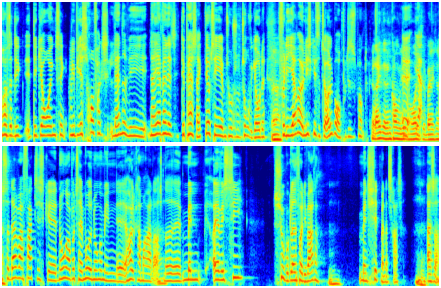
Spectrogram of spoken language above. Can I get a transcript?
prøv at det, det gjorde ingenting. Vi, jeg tror faktisk, landede vi... Nej, jeg ventede, det passer ikke. Det var til EM 2002, vi gjorde det. Ja. Fordi jeg var jo lige skiftet til Aalborg på det tidspunkt. Det er rigtigt, den kommer vi lige hurtigt tilbage til. Så der var faktisk øh, nogen op at tage imod nogle af mine øh, holdkammerater og sådan noget. Øh, men, og jeg vil sige, super glad for, at de var der. Mm. Men shit, man er træt. Mm. Altså,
